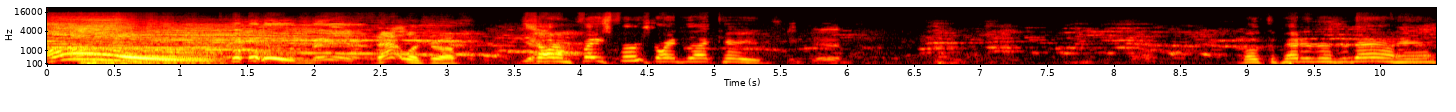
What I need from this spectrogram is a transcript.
Oh, Oh man. that looked rough. Yeah. Shot him face first right into that cage. He did. Both competitors are down here.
